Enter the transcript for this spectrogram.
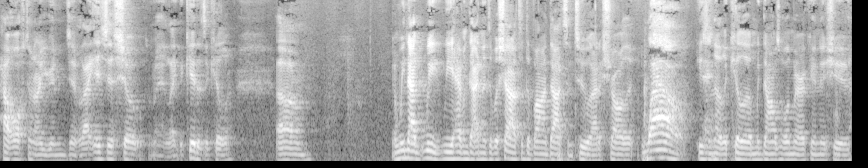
How often are you in the gym?" Like it just shows, man. Like the kid is a killer. Um, and we not we we haven't gotten into, but shout out to Devon Dotson too, out of Charlotte. Wow. He's another killer, McDonald's All American this year.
